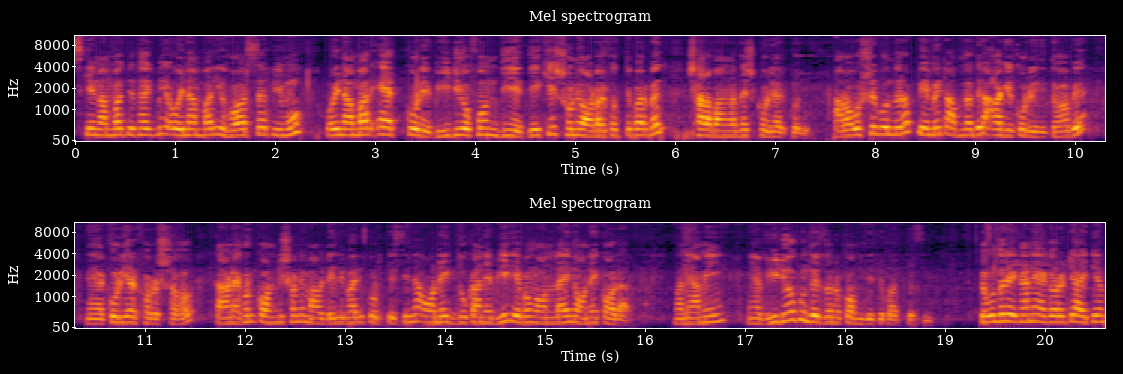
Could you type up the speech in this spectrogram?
স্ক্রিন নাম্বার দিয়ে থাকবে, ওই নাম্বারই হোয়াটসঅ্যাপ ইমো, ওই নাম্বার অ্যাড করে ভিডিও ফোন দিয়ে দেখে শুনে অর্ডার করতে পারবেন, সারা বাংলাদেশ কোরিয়ার করি। আর অবশ্যই বন্ধুরা পেমেন্ট আপনাদের আগে করে দিতে হবে কোরিয়ার খরচ সহ। কারণ এখন কন্ডিশনে মাল ডেলিভারি করতেছি না, অনেক দোকানে ভিড় এবং অনলাইনে অনেক অর্ডার মানে আমি ভিডিও কোনদের জন্য কম দিতে পারতেছি। তো বন্ধুরা, এখানে এগারোটি আইটেম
